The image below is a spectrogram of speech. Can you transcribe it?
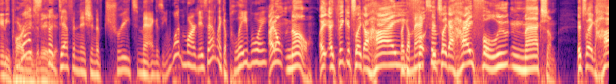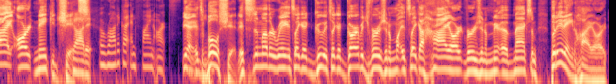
any party What's is an the idiot? definition of Treats magazine? What mark is that? Like a Playboy? I don't know. I, I think it's like a high, Like a Maxim? it's like a highfalutin maxim. It's like high art naked chicks. Got it. Erotica and fine arts. Yeah, it's bullshit. It's some other way. It's like a goo. It's like a garbage version of. It's like a high art version of, of Maxim, but it ain't high art.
